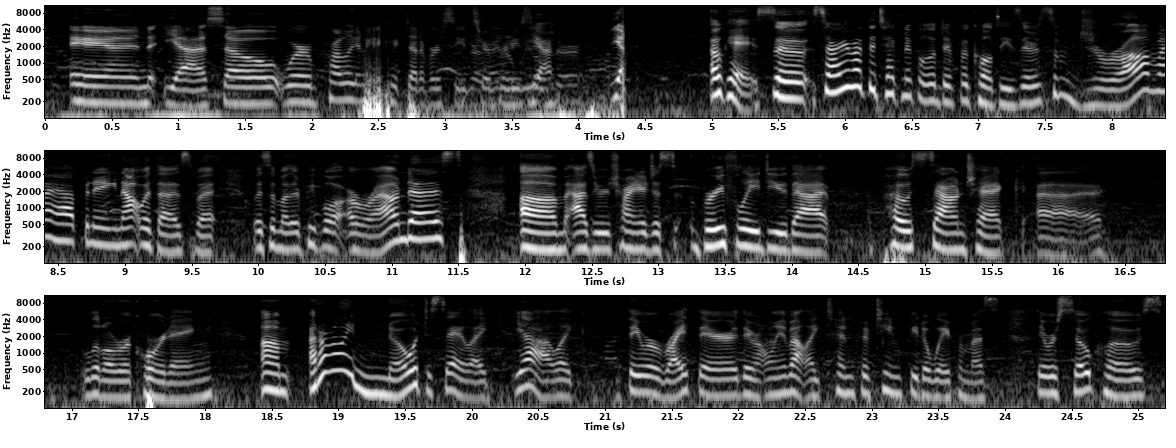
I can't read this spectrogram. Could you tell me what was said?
and yeah, so we're probably gonna get kicked out of our seats here pretty soon. Yeah. yeah. Okay, so sorry about the technical difficulties. There's some drama happening, not with us, but with some other people around us, um, as we were trying to just briefly do that post sound check uh, little recording. Um, I don't really know what to say. Like, yeah, like they were right there. They were only about like 10, 15 feet away from us. They were so close.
